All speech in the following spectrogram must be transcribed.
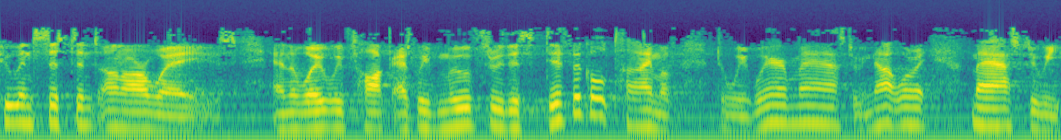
too insistent on our ways and the way we've talked as we've moved through this difficult time of do we wear masks, do we not wear masks, do we,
